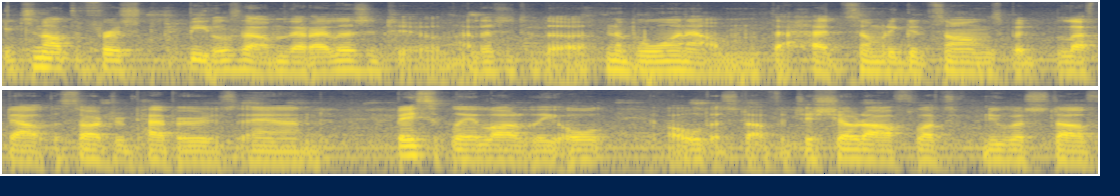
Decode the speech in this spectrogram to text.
it's not the first Beatles album that I listened to. I listened to the number one album that had so many good songs, but left out the Sgt. Pepper's and basically a lot of the old older stuff. It just showed off lots of newer stuff,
